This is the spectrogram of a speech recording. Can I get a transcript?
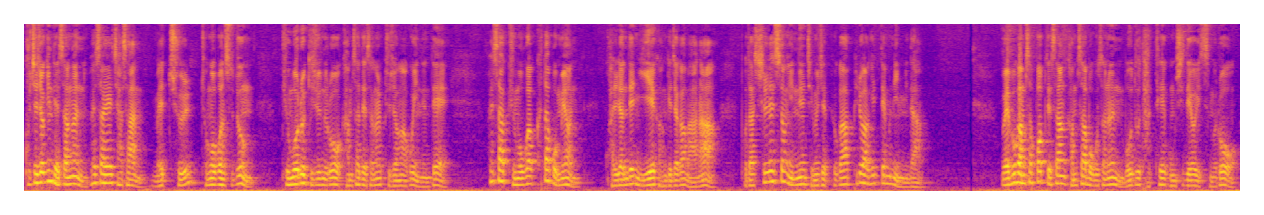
구체적인 대상은 회사의 자산, 매출, 종업원 수 등 규모를 기준으로 감사 대상을 규정하고 있는데 회사 규모가 크다 보면 관련된 이해관계자가 많아 보다 신뢰성 있는 재무제표가 필요하기 때문입니다. 외부감사법 대상 감사보고서는 모두 다트에 공시되어 있으므로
